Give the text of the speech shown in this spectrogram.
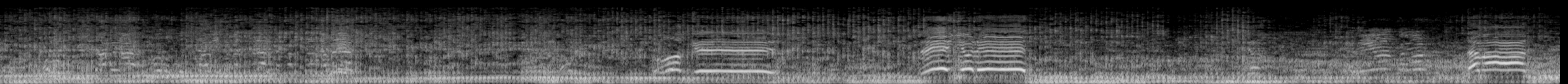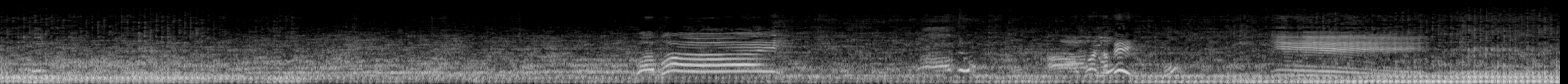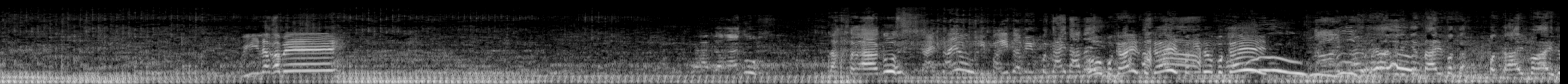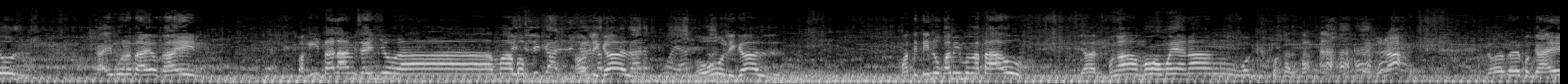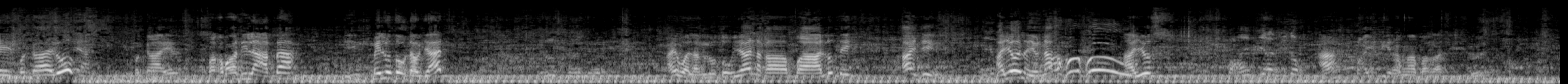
Okay. Thank you, Len. Salamat. Bye-bye. Agos! Kain tayo. Ipakita mo yung pagkain namin. Oh, pagkain, pagkain! Pakita mo pagkain! Ayan, binigyan tayo pagka, pagkain mga idol. Kain muna tayo, kain. Pakita namin sa inyo na mga bab- Legal, legal Oh, legal. Oo, legal. Matitino kami mga tao. Yan, mga mamamayan ng wag Yan na. Ito tayo pagkain, pagkain. Oh, pagkain. Baka baka dilata. May luto daw dyan? Ay, walang luto yan. Nakabalot eh. Ay, di. Ayun, ayun na. Ayos. Baka yung pira dito. Ha? Baka yung pira nga baka dito.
